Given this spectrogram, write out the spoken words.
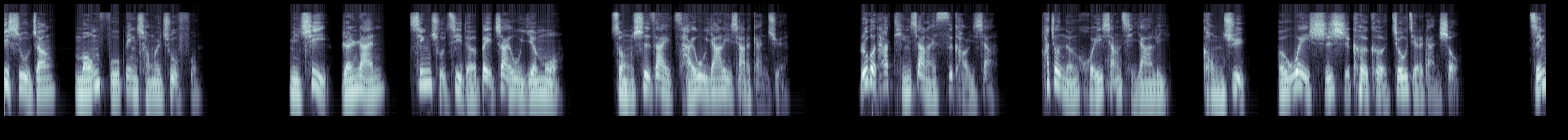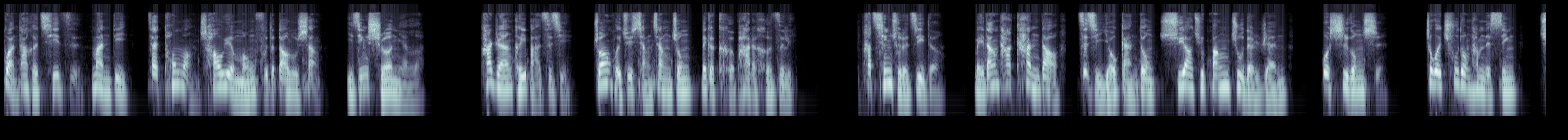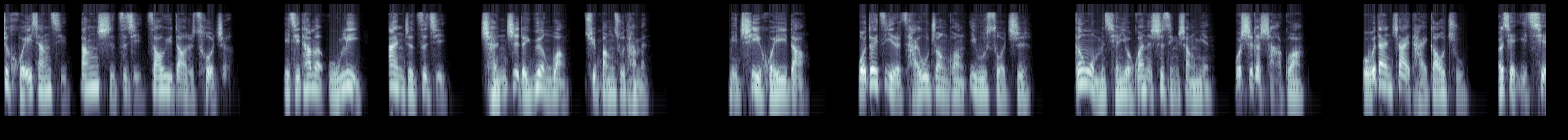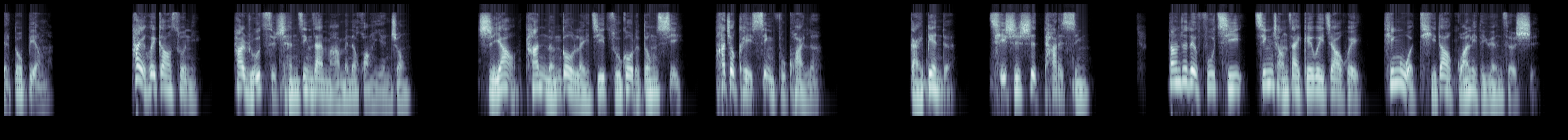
第十五章，蒙福并成为祝福。米契仍然清楚记得被债务淹没，总是在财务压力下的感觉。如果他停下来思考一下，他就能回想起压力、恐惧和为时时刻刻纠结的感受。尽管他和妻子曼蒂在通往超越蒙福的道路上已经十二年了，他仍然可以把自己装回去想象中那个可怕的盒子里。他清楚的记得，每当他看到自己有感动、需要去帮助的人或事工时，就会触动他们的心，去回想起当时自己遭遇到的挫折，以及他们无力按着自己诚挚的愿望去帮助他们。米契回忆道：“我对自己的财务状况一无所知，跟我们钱有关的事情上面，我是个傻瓜。我不但债台高筑，而且一切都变了。”他也会告诉你，他如此沉浸在马门的谎言中，只要他能够累积足够的东西，他就可以幸福快乐。改变的其实是他的心。当这对夫妻经常在 Gay 位教会听我提到管理的原则时，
